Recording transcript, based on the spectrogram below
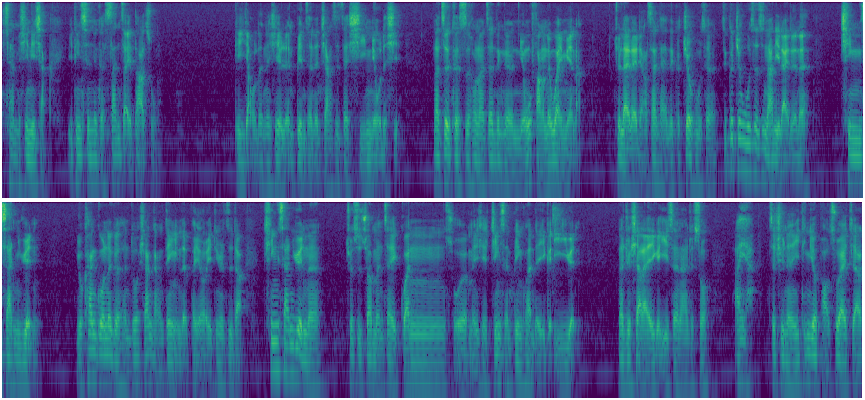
他们心里想，一定是那个山寨大佐给咬的那些人变成了僵尸在吸牛的血。那这个时候呢，在那个牛房的外面啊，就来了两三台这个救护车。这个救护车是哪里来的呢？青山院。有看过那个很多香港电影的朋友一定就知道，青山院呢，就是专门在关所有一些精神病患的一个医院。那就下来一个医生啊，就说：“哎呀。”这群人一定又跑出来假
